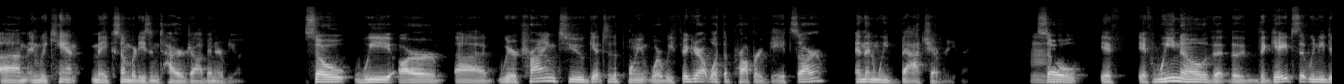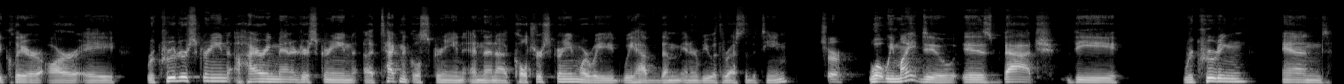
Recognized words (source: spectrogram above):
um, and we can't make somebody's entire job interviewing so we are uh, we're trying to get to the point where we figure out what the proper gates are and then we batch everything hmm. so if if we know that the the gates that we need to clear are a recruiter screen a hiring manager screen a technical screen and then a culture screen where we we have them interview with the rest of the team sure what we might do is batch the recruiting and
